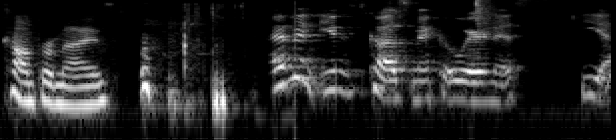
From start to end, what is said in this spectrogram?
compromised. I haven't used cosmic awareness yet.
